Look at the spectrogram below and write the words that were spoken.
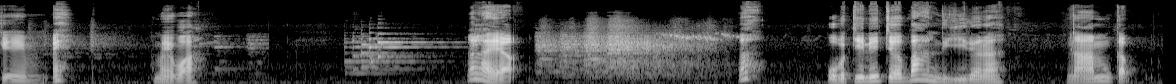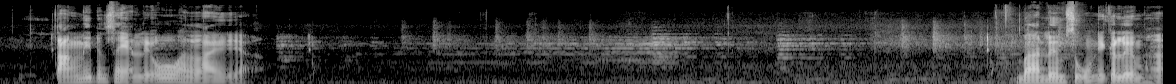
เกม เอ๊ะ ทำไมวะอะไรอะเอ้าโอ้เมื่อกี้นี้เจอบ้านดีด้วยนะ น้ำกับตังนี่เป็นแสนเลยโอ้อะไรอะบ้านเริ่มสูงนี่ก็เริ่มหา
